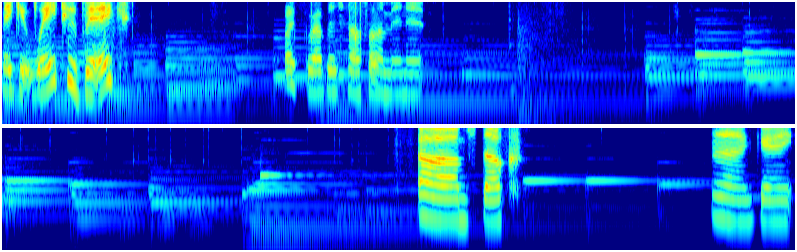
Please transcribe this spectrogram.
Make it way too big. I grab this house while a minute. in. Uh, I'm stuck. Okay.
